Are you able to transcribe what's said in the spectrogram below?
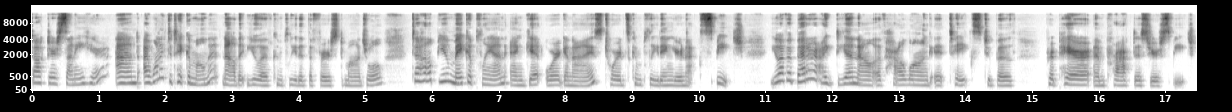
Dr. Sunny here, and I wanted to take a moment now that you have completed the first module to help you make a plan and get organized towards completing your next speech. You have a better idea now of how long it takes to both prepare and practice your speech.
